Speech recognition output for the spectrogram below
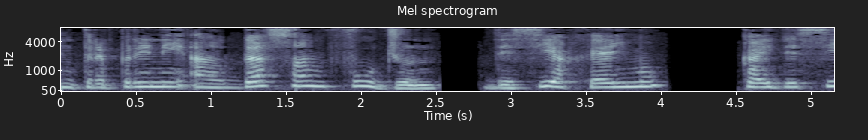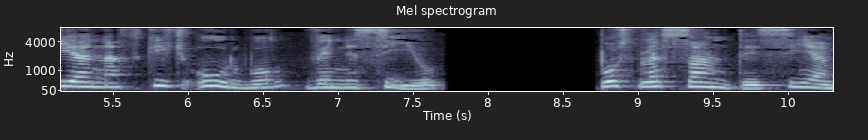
entrepreni audasan fugion de sia heimo cae de sia nascic urbo Venecio postlasante sian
